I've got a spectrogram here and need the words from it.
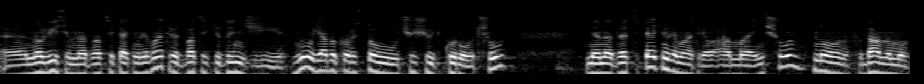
е, 0,8 на 25 мм 21G. Ну, я використовував чуть-чуть коротшу, не на 25 мм, а меншу. Ну, в даному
